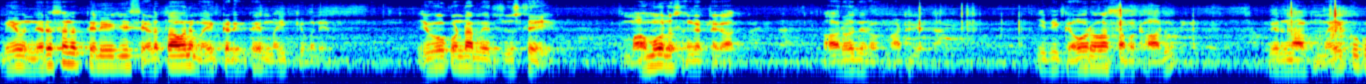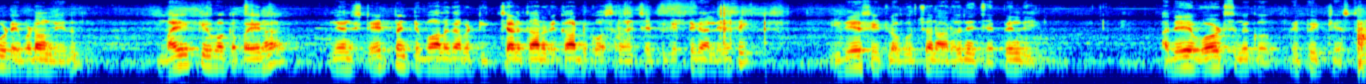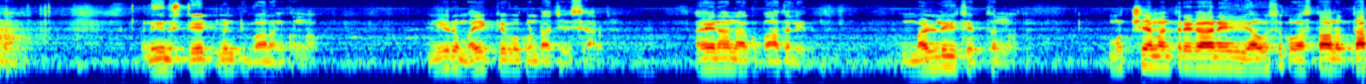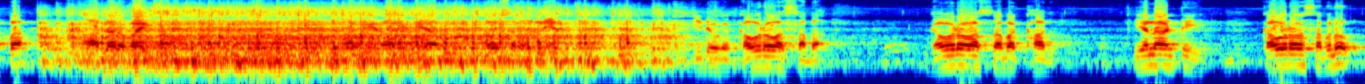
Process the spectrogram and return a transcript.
మేము నిరసన తెలియజేసి వెళతామని మైక్ అడిగితే మైక్ ఇవ్వలేదు. ఇవ్వకుండా మీరు చూస్తే మామూలు సంఘటన కాదు. ఆ రోజు నేను ఒక మాట చెప్పాను. ఇది గౌరవ సభ కాదు. మీరు నాకు మైక్ కూడా ఇవ్వడం లేదు. మైక్ ఇవ్వకపోయినా నేను స్టేట్మెంట్ ఇవ్వాలి కాబట్టి ఇచ్చేడతారు రికార్డు కోసం అని చెప్పి గట్టిగా లేచి ఇదే సీట్లో కూర్చొని ఆ రోజు నేను చెప్పింది అదే వర్డ్స్ మీకు రిపీట్ చేస్తున్నాను. నేను స్టేట్మెంట్ ఇవ్వాలనుకున్నాం. మీరు మైక్ ఇవ్వకుండా చేశారు. అయినా నాకు బాధ లేదు. మళ్ళీ చెప్తున్నా. ముఖ్యమంత్రిగానే ఈ హౌస్కు వస్తాను తప్ప అదర్వైజ్ నాకు రాజకీయాలు అవసరం లేదు. ఇది ఒక గౌరవ సభ. గౌరవ సభ కాదు. ఇలాంటి గౌరవ సభలో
